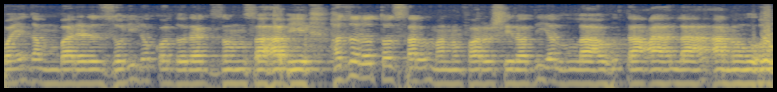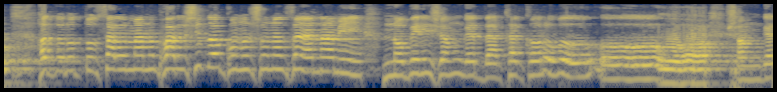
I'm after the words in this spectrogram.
পয়গাম্বারের জলিল কদর একজন সাহাবী, হযরত সালমান ফারসি রাদিয়াল্লাহু তাআলা সালমান ফারসি শুনেছেন, আমি নবীর সঙ্গে দেখা করব। সঙ্গে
